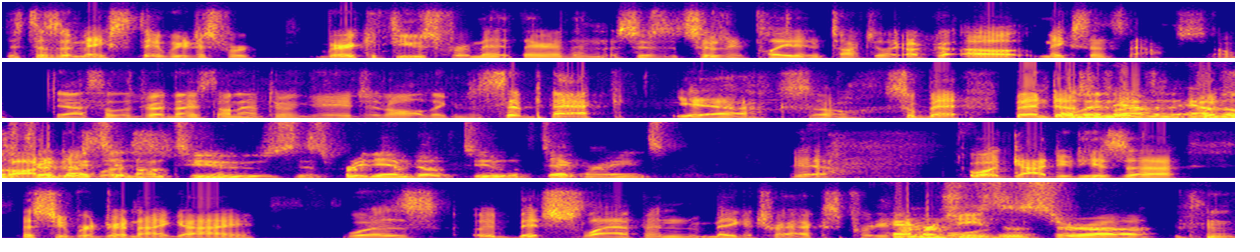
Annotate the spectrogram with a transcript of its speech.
"This doesn't make sense." We just were very confused for a minute there. Then as soon as, as soon as we played it and talked to you, like, okay, "Oh, it makes sense now." So. Yeah, so the Dread Knights don't have to engage at all. They can just sit back. Yeah, so so Ben Ben Well, does then put, having, put having those thought Dread Knights hitting on twos is pretty damn dope too with the Tech Marines. Yeah. Well, God, dude, his uh the Super Dread Knight guy was bitch slapping Megatrax pretty much. Hammer hardcore. Jesus or uh,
